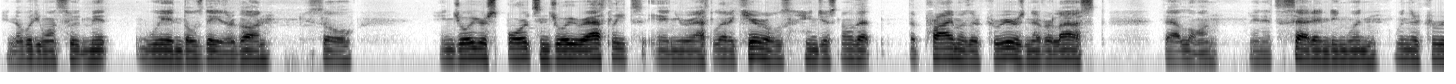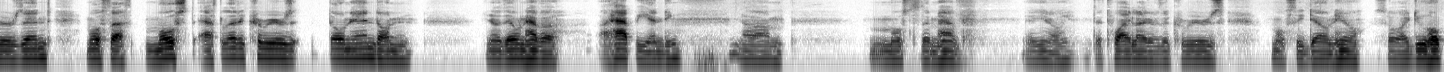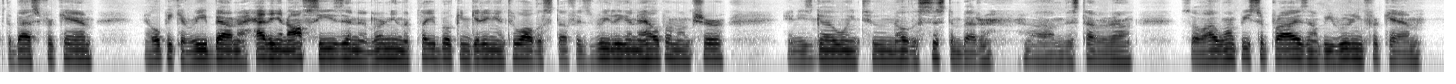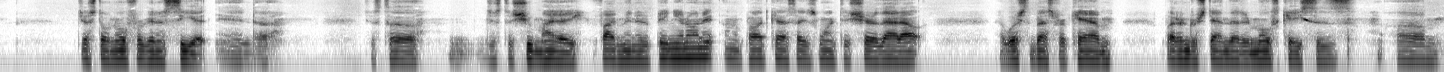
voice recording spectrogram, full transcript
and nobody wants to admit when those days are gone. So enjoy your sports, enjoy your athletes and your athletic heroes, and just know that the prime of their careers never last that long and it's a sad ending when when their careers end. Most most athletic careers don't end on, you know, they don't have a a happy ending. Um, most of them have, you know, the twilight of their careers, mostly downhill. So I do hope the best for Cam. I hope he can rebound. Having an off season and learning the playbook and getting into all the stuff is really going to help him, I'm sure. And he's going to know the system better um, this time around. So I won't be surprised. I'll be rooting for Cam. Just don't know if we're gonna see it. And uh, just to just to shoot my five minute opinion on it on a podcast, I just wanted to share that out. I wish the best for Cam, but understand that in most cases, um,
